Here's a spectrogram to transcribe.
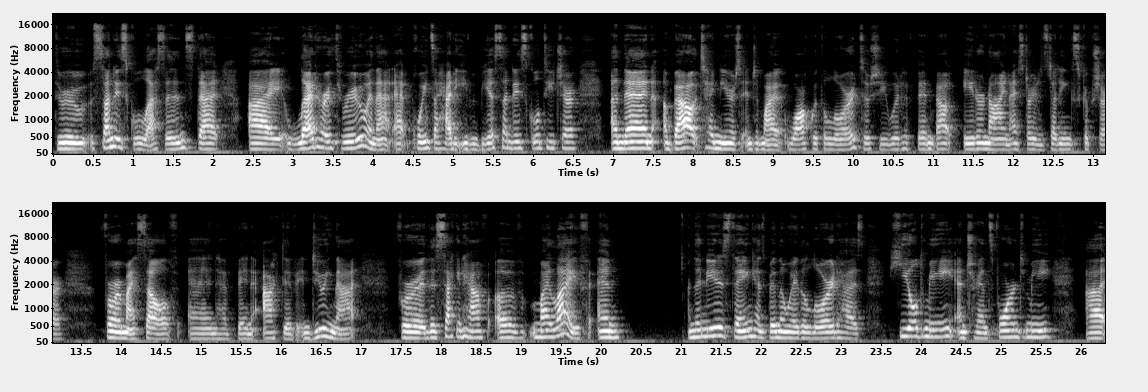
through Sunday school lessons that I led her through, and that at points I had to even be a Sunday school teacher. And then about 10 years into my walk with the Lord, so she would have been about eight or nine, I started studying scripture for myself and have been active in doing that for the second half of my life. And the neatest thing has been the way the Lord has healed me and transformed me uh,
